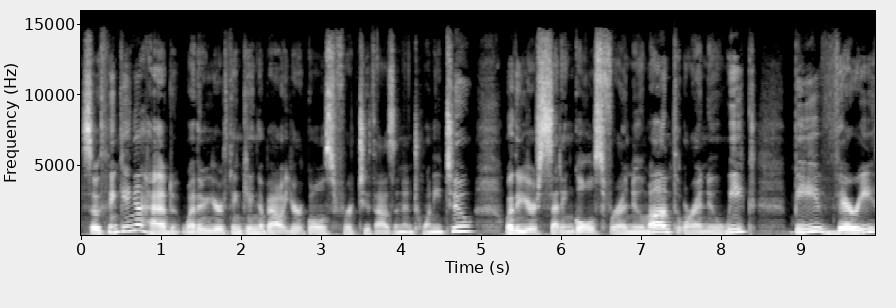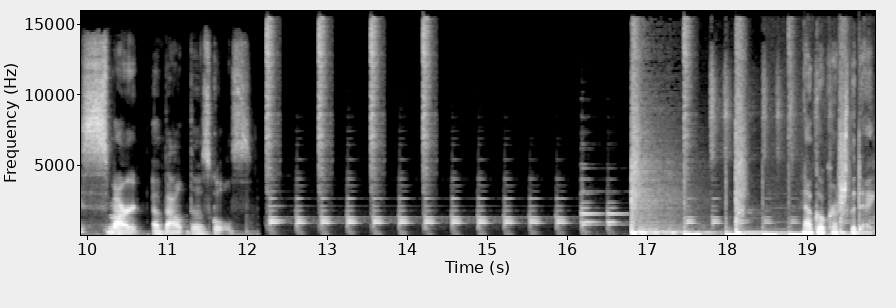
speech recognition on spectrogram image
So, thinking ahead, whether you're thinking about your goals for 2022, whether you're setting goals for a new month or a new week, be very smart about those goals. Now go crush the day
